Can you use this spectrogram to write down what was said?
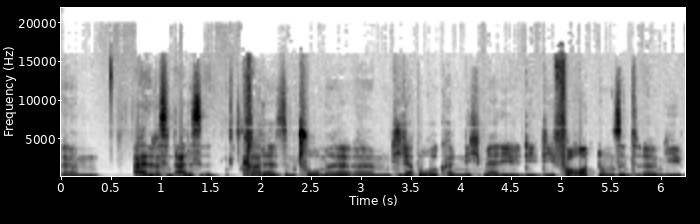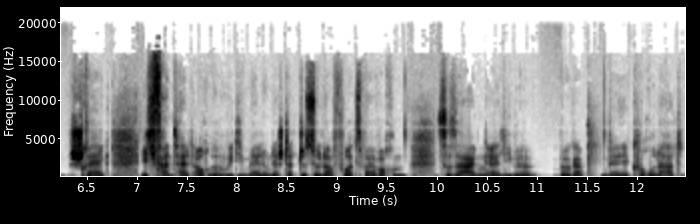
Ähm, also das sind alles äh, gerade Symptome, ähm, die Labore können nicht mehr, die, die, die Verordnungen sind irgendwie schräg. Ich fand halt auch irgendwie die Meldung der Stadt Düsseldorf vor zwei Wochen zu sagen, äh, liebe Bürger, wer ihr Corona hat,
